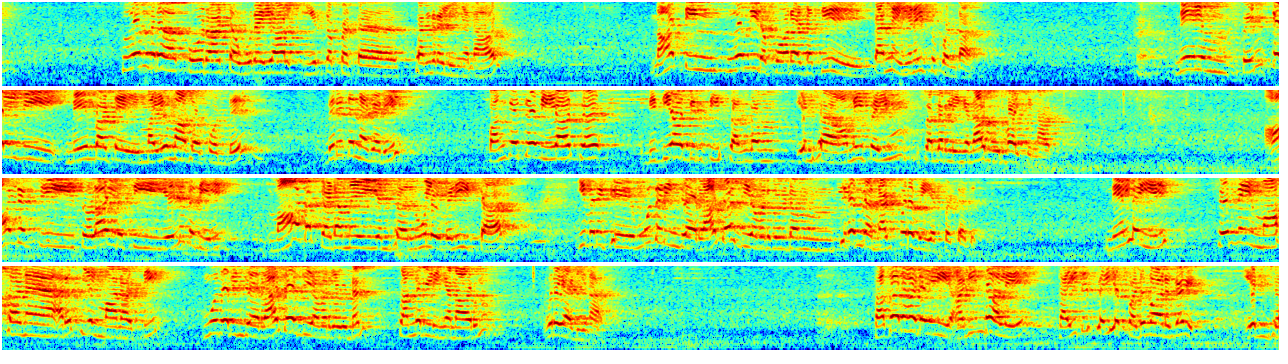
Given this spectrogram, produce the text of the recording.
சுதந்திர போராட்ட உரையால் ஈர்க்கப்பட்ட சங்கரலிங்கனார் நாட்டின் சுதந்திர போராட்டத்தில் தன்னை இணைத்துக் கொண்டார். மேலும் பெண் கல்வி மேம்பாட்டை மையமாக கொண்டு விருதுநகரில் பங்கஜ விலாச வித்யாபிருத்தி சங்கம் என்ற அமைப்பையும் சங்கரலிங்கனார் உருவாக்கினார். ஆயிரத்தி தொள்ளாயிரத்தி எழுபதில் மாத கடமை என்ற நூலை வெளியிட்டார். இவருக்கு முதறிஞர் ராஜாஜி அவர்களிடம் சிறந்த நட்புறவு ஏற்பட்டது. நெல்லையில் சென்னை மாகாண அரசியல் மாநாட்டில் முதறிஞர் ராஜாஜி அவர்களுடன் சங்கரலிங்கனாரும் உரையாடினார். கதராடை அணிந்தாலே கைது செய்யப்படுவார்கள் என்ற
